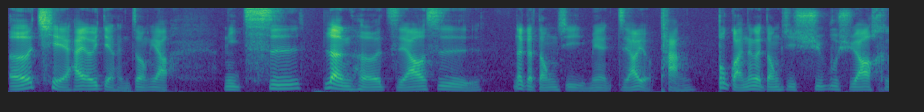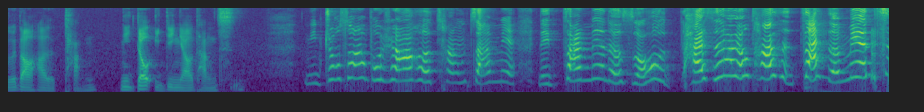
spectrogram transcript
而且还有一点很重要，你吃任何只要是那个东西里面只要有汤，不管那个东西需不需要喝到它的汤，你都一定要汤匙。你就算不需要喝汤沾面，你沾面的时候还是要用汤匙沾着面吃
